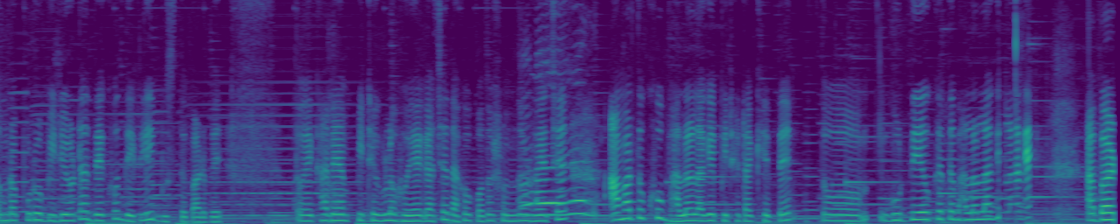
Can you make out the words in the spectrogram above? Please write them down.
তোমরা পুরো ভিডিওটা দেখো, দেখলেই বুঝতে পারবে। তো এখানে পিঠেগুলো হয়ে গেছে। দেখো কত সুন্দর হয়েছে। আমার তো খুব ভালো লাগে পিঠেটা খেতে। তো গুড় দিয়েও খেতে ভালো লাগে। আবার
